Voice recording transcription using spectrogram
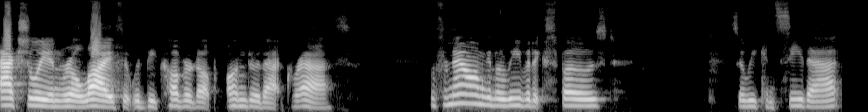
actually in real life. It would be covered up under that grass. But for now, I'm going to leave it exposed so we can see that.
